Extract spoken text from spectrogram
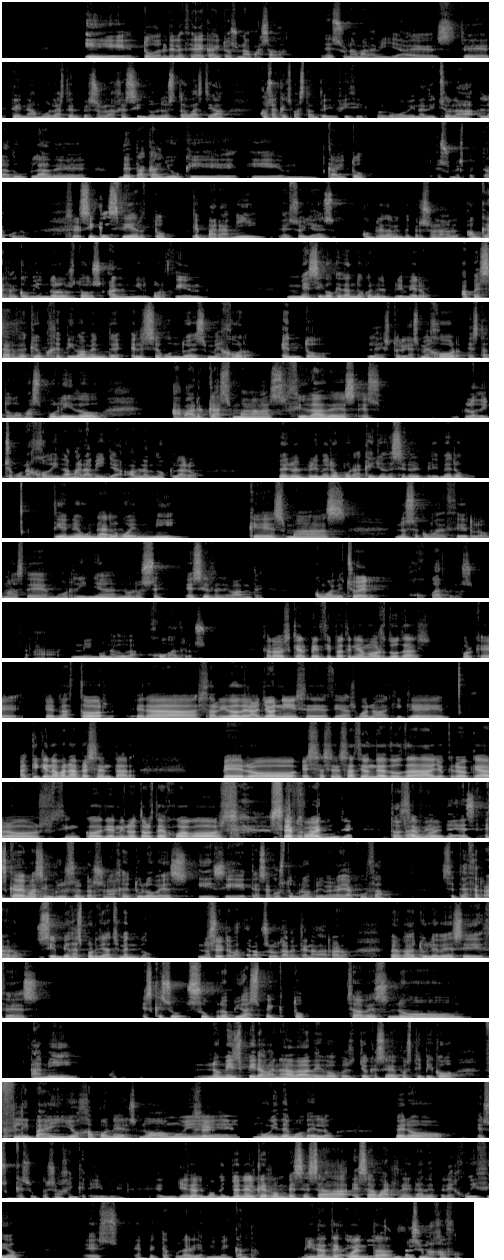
Y todo el DLC de Kaito es una pasada es una maravilla. Es, te, enamoras del personaje si no lo estabas ya, cosa que es bastante difícil, porque como bien ha dicho, la, dupla de, Takayuki y mm, Kaito es un espectáculo. Sí. que es cierto que para mí, eso ya es completamente personal, aunque recomiendo los dos al mil por cien, me sigo quedando con el primero, a pesar de que objetivamente el segundo es mejor en todo. La historia es mejor, está todo más pulido, abarcas más ciudades, es lo dicho, una jodida maravilla, hablando claro. Pero el primero, por aquello de ser el primero, tiene un algo en mí que es más, no sé cómo decirlo, más de morriña, no lo sé, es irrelevante. Como ha dicho él, jugadlos. O sea, ninguna duda, jugadlos. Claro, es que al principio teníamos dudas, porque el actor era salido de la Johnny's y decías, bueno, aquí que, aquí que nos van a presentar. Pero esa sensación de duda, yo creo que a los 5 o 10 minutos de juego se fue. Totalmente. Es, que además, incluso el personaje tú lo ves y si te has acostumbrado primero a Yakuza, se te hace raro. Si empiezas por Judgment, no. No se te va a hacer absolutamente nada raro. Pero claro, tú le ves y dices. Es que su, su propio aspecto, ¿sabes? No. A mí, no me inspiraba nada, digo, pues yo qué sé, pues típico flipaillo japonés, ¿no? Muy, muy de modelo. Pero es que es un personaje increíble. En, el momento en el que rompes esa, esa, barrera de prejuicio, es espectacular y a mí me encanta. y date cuenta. un personajazo.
